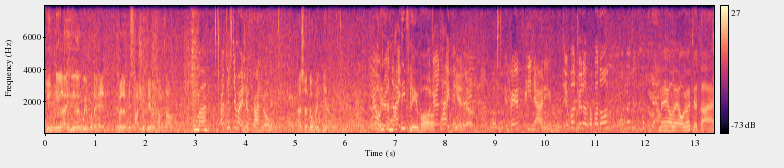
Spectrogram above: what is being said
You need like you need like wait for the end. That's where the pistachio flavor comes out. 你们 I taste it right in the front though. 它舌头坏掉。 因为我 It's 觉 a 得太 nutty flavor. 我觉得太甜了。It's very peanutty. 有没有觉得 papadom？没有嘞，我没有觉得哎。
